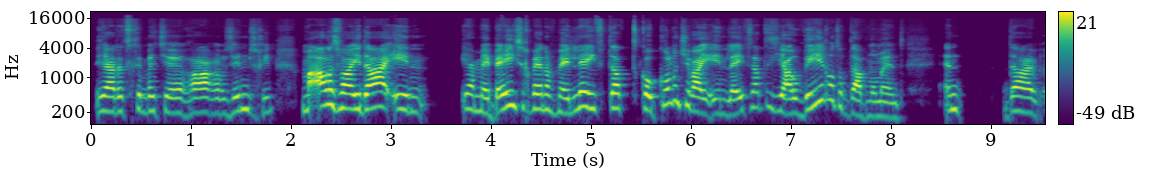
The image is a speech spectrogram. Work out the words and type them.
ja, dat is een beetje een rare zin misschien. Maar alles waar je daarin ja, mee bezig bent of mee leeft, dat kokonnetje waar je in leeft, dat is jouw wereld op dat moment. En daar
